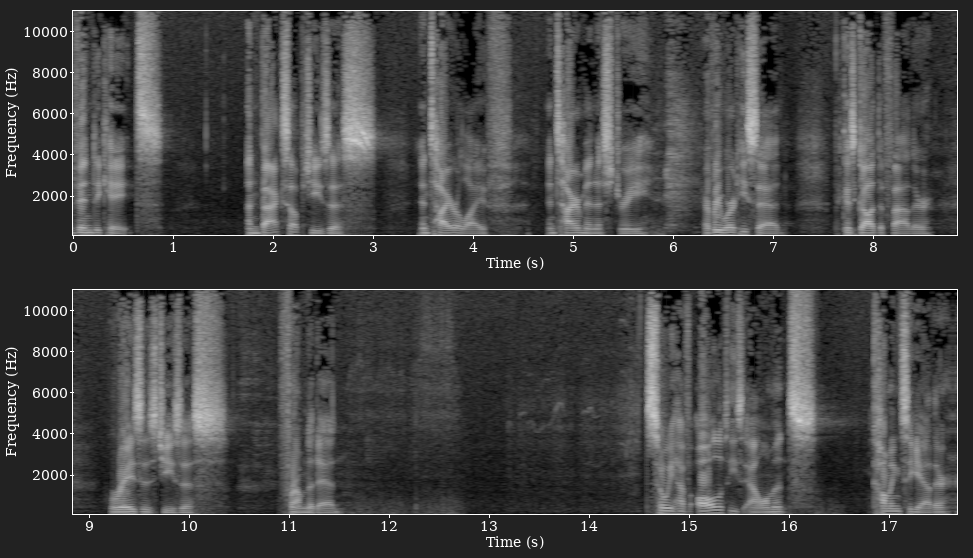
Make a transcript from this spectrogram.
vindicates and backs up Jesus' entire life, entire ministry, every word he said, because God the Father raises Jesus from the dead. So we have all of these elements coming together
